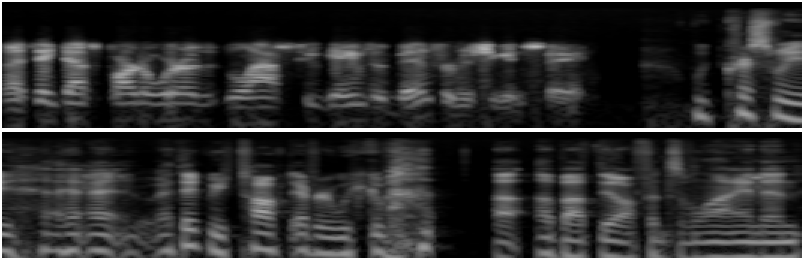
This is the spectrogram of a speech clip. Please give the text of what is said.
And I think that's part of where the last two games have been for Michigan State. We, Chris, we I, I think we've talked every week about uh, about the offensive line, and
